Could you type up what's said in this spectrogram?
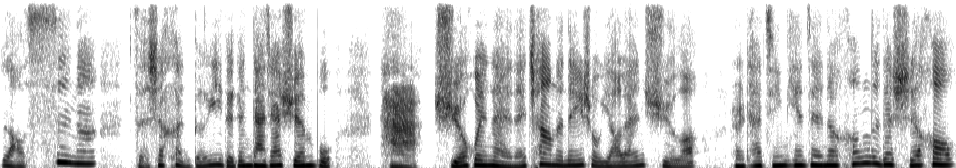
老四呢，则是很得意的跟大家宣布，他学会奶奶唱的那一首摇篮曲了。而他今天在那哼着的时候，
